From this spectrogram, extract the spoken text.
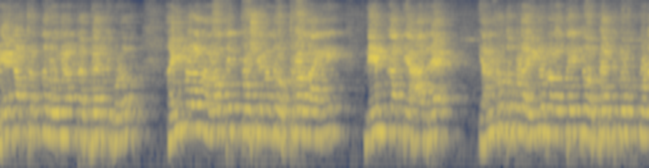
ಡೇಟ್ ಆಫ್ ಬರ್ತ್ ಹೋಗಿರೋಂಥ ಅಭ್ಯರ್ಥಿಗಳು. ಐನೂರ ನಲವತ್ತೈದು ಪೋಸ್ಟ್ ಏನಾದರೂ ಅಪ್ರೂವಲ್ ಆಗಿ ನೇಮಕಾತಿ ಆದ್ರೆ ಎಲ್ಲರದ್ದು ಕೂಡ ಐನೂರ ನಲವತ್ತೈದು ಅಭ್ಯರ್ಥಿಗಳು ಕೂಡ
